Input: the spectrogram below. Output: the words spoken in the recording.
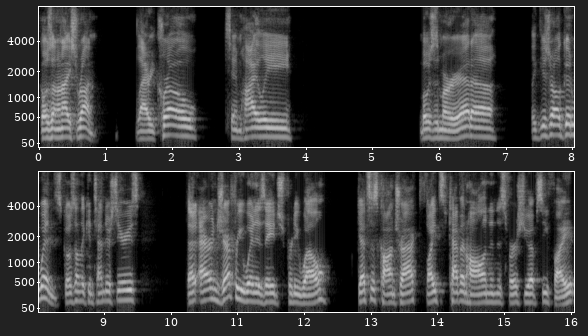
goes on a nice run. Larry Crow, Tim Hiley, Moses Marietta, like these are all good wins. Goes on the contender series. That Aaron Jeffery win is aged pretty well gets his contract, fights Kevin Holland in his first UFC fight,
